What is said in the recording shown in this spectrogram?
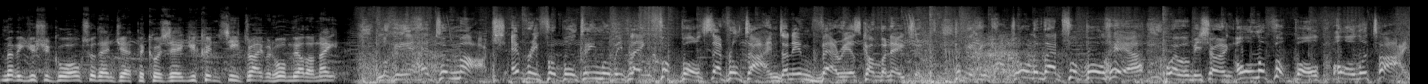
maybe you should go also then, Jeff, because uh, you couldn't see driving home the other night. Looking ahead to March, every football team will be playing football several times and in various combinations. And you can catch all of that football here, where we'll be showing all the football all the time.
